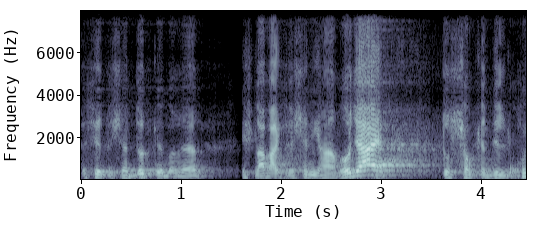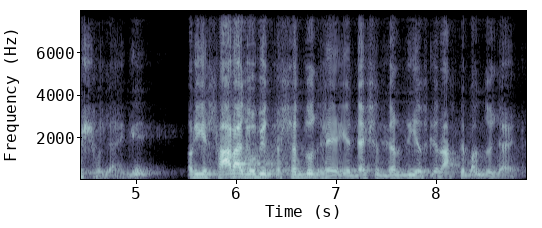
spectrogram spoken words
किसी तशद के बगैर इस्लामाइजेशन यहाँ हो जाए तो सबके दिल खुश हो जाएँगे, और ये सारा जो भी तशद है, ये दहशत गर्दी है उसके रास्ते बंद हो जाएँगे।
